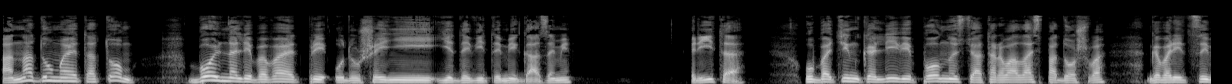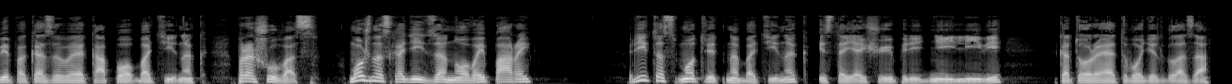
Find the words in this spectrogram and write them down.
Она думает о том, больно ли бывает при удушении ядовитыми газами. «Рита, у ботинка Ливи полностью оторвалась подошва», — говорит Циби, показывая капо ботинок. «Прошу вас, можно сходить за новой парой?» Рита смотрит на ботинок и стоящую перед ней Ливи, которая отводит глаза.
